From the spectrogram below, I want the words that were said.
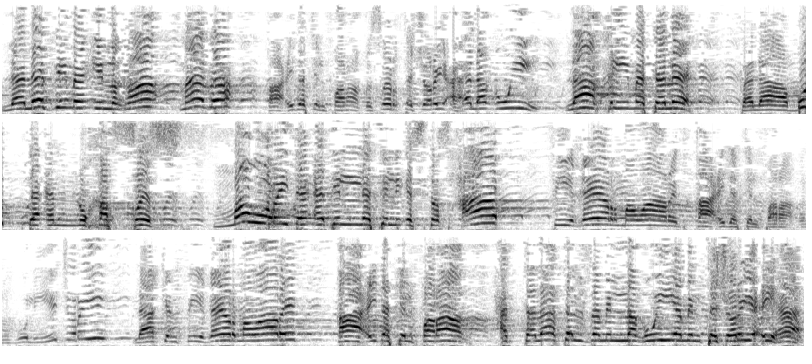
للزم إلغاء ماذا؟ قاعدة الفراغ يصير تشريعها لغوي لا قيمة له. فلا بد أن نخصص مورد أدلة الاستصحاب في غير موارد قاعدة الفراغ. نقول يجري لكن في غير موارد قاعدة الفراغ. حتى لا تلزم اللغوية من تشريعها.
